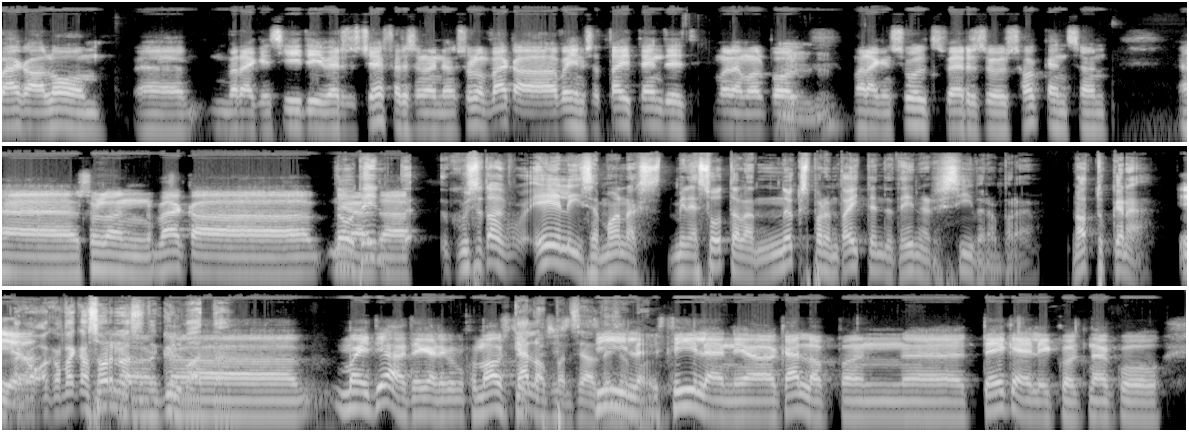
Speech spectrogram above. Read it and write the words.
väga loom ma räägin CD versus Jefferson on ju, sul on väga võimsad tight end'id mõlemal pool mm. -hmm. ma räägin Schultz versus Hawkinson uh,. sul on väga. no teil, kui sa tahad eelise, ma annaks Minnesotale on nõks parem tight end ja teine receiver on parem, natukene Yeah. aga, aga väga sarnased on küll, vaata. ma ei tea tegelikult, kui ma ausalt ütlen, siis Steelen ja Gallop on äh, tegelikult nagu äh,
